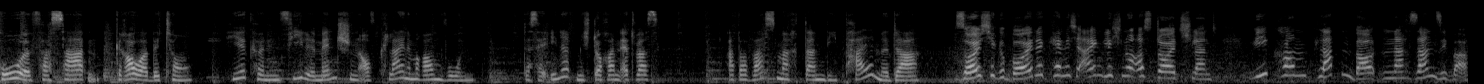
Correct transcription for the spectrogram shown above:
Hohe Fassaden, grauer Beton. Hier können viele Menschen auf kleinem Raum wohnen. Das erinnert mich doch an etwas. Aber was macht dann die Palme da? Solche Gebäude kenne ich eigentlich nur aus Deutschland. Wie kommen Plattenbauten nach Sansibar?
